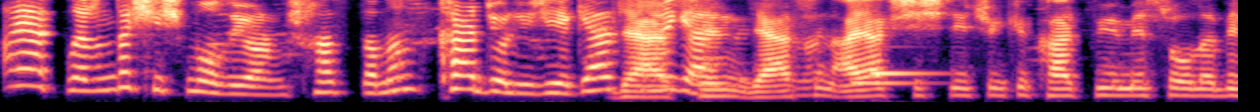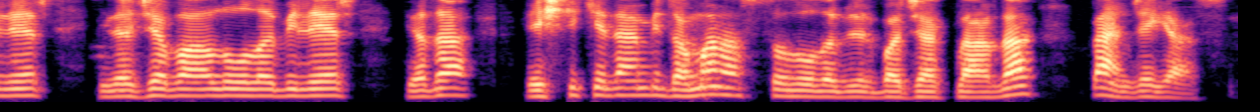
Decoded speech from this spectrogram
Ayaklarında şişme oluyormuş hastanın. Kardiyolojiye gelsin, mi Gelsin, gelmesin gelsin. mi? Ayak şişliği çünkü kalp büyümesi olabilir, ilaca bağlı olabilir ya da eşlik eden bir damar hastalığı olabilir bacaklarda. Bence gelsin.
